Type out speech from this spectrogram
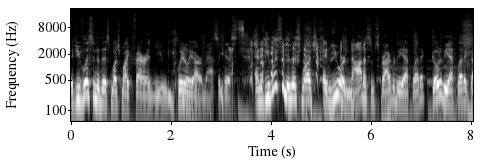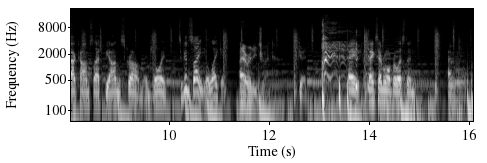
If you've listened to this much, Mike Ferrin, you clearly are a masochist. yes. And if you've listened to this much and you are not a subscriber to the Athletic, go to theathletic.com/slash Beyond the Scrum and join. It's a good site. You'll like it. I already joined. Good. hey, thanks everyone for listening. Have a good one.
